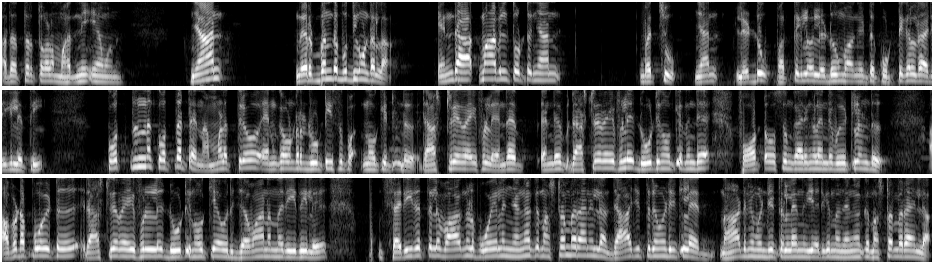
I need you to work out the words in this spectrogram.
അത് എത്രത്തോളം മഹനീയമാണ്. ഞാൻ നിർബന്ധ ബുദ്ധി കൊണ്ടല്ല എന്റെ ആത്മാവിൽ തൊട്ട് ഞാൻ വച്ചു. ഞാൻ ലഡു പത്ത് കിലോ ലഡുവും വാങ്ങിയിട്ട് കുട്ടികളുടെ അരികിലെത്തി. കൊത്തുന്ന കൊത്തട്ടെ. നമ്മൾ എത്രയോ എൻകൗണ്ടർ ഡ്യൂട്ടീസ് നോക്കിയിട്ടുണ്ട്. രാഷ്ട്രീയ റൈഫിൾ എന്റെ എന്റെ രാഷ്ട്രീയ റൈഫിൾ ഡ്യൂട്ടി നോക്കിയതിന്റെ ഫോട്ടോസും കാര്യങ്ങളും എന്റെ വീട്ടിലുണ്ട്. അവിടെ പോയിട്ട് രാഷ്ട്രീയ റൈഫിളിൽ ഡ്യൂട്ടി നോക്കിയ ഒരു ജവാൻ എന്ന രീതിയിൽ ശരീരത്തിലെ ഭാഗങ്ങൾ പോയാലും ഞങ്ങൾക്ക് നഷ്ടം വരാനില്ല. രാജ്യത്തിന് വേണ്ടിയിട്ടല്ലേ നാടിന് വേണ്ടിയിട്ടല്ലേ എന്ന് വിചാരിക്കുന്ന ഞങ്ങൾക്ക് നഷ്ടം വരാനില്ല.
